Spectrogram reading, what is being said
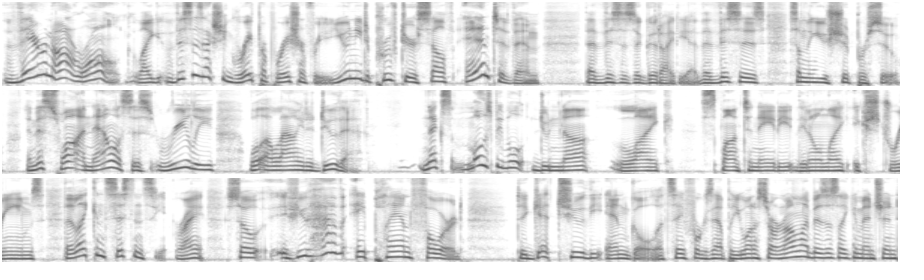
they're not wrong. Like, this is actually great preparation for you. You need to prove to yourself and to them that this is a good idea, that this is something you should pursue. And this SWOT analysis really will allow you to do that. Next, most people do not like spontaneity, they don't like extremes, they like consistency, right? So, if you have a plan forward, to get to the end goal. Let's say, for example, you want to start an online business, like you mentioned,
